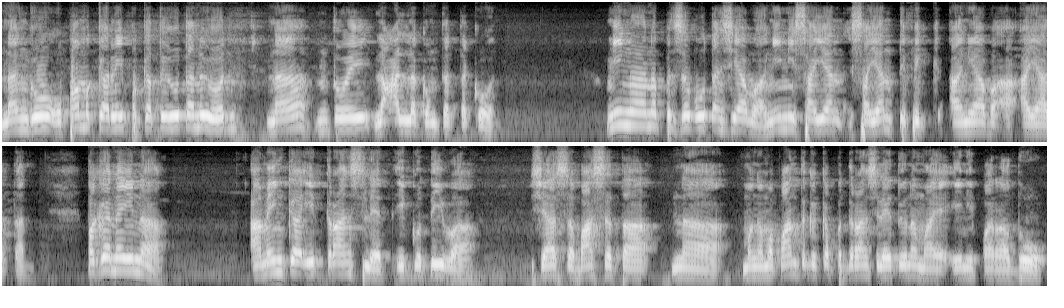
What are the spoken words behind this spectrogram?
nanggo upama kari pagkatuyutan yun na ntoy la'allakum tattakun. Nginga na pasabutan siya ba, ngini scientific aniya ba ayatan. Paganay na, amin ka i-translate, ikutiba, siya sa basata na mga mapantag ka translate na may ini parado.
